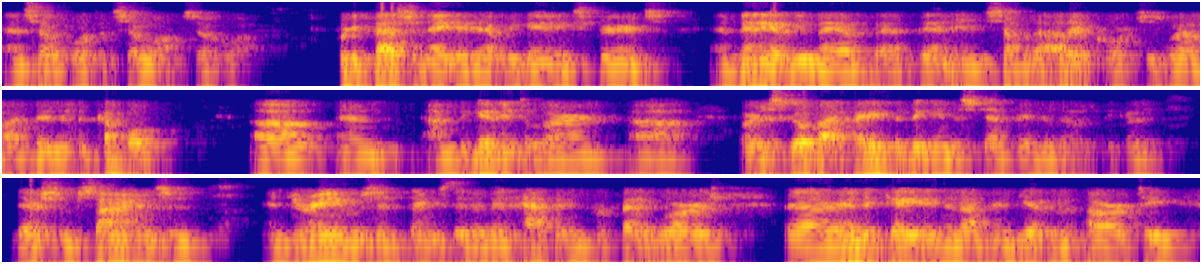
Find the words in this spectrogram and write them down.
and so forth and so on. So, uh, pretty fascinating that we gain experience. And many of you may have, have been in some of the other courts as well. I've been in a couple and I'm beginning to learn, uh, or just go by faith and begin to step into those because there's some signs and, and dreams and things that have been happening, prophetic words that are indicating that I've been given authority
